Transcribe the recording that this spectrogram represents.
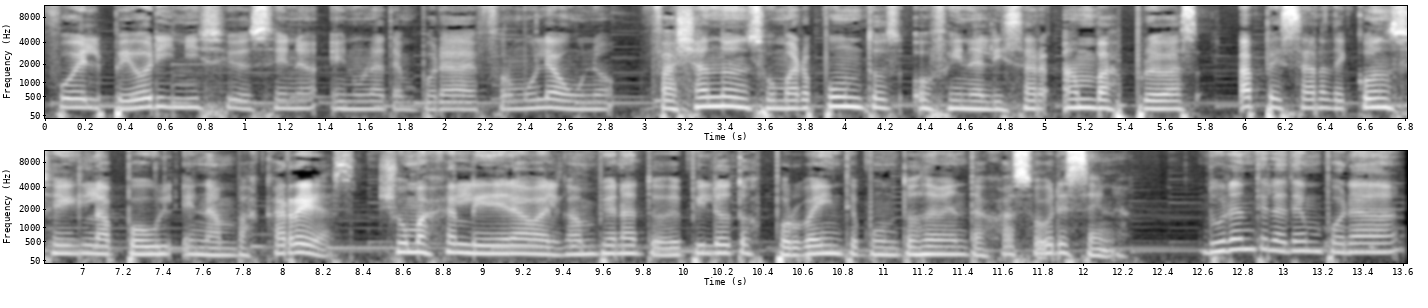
Fue el peor inicio de escena en una temporada de Fórmula 1, fallando en sumar puntos o finalizar ambas pruebas a pesar de conseguir la pole en ambas carreras. Schumacher lideraba el campeonato de pilotos por 20 puntos de ventaja sobre Senna. Durante la temporada,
